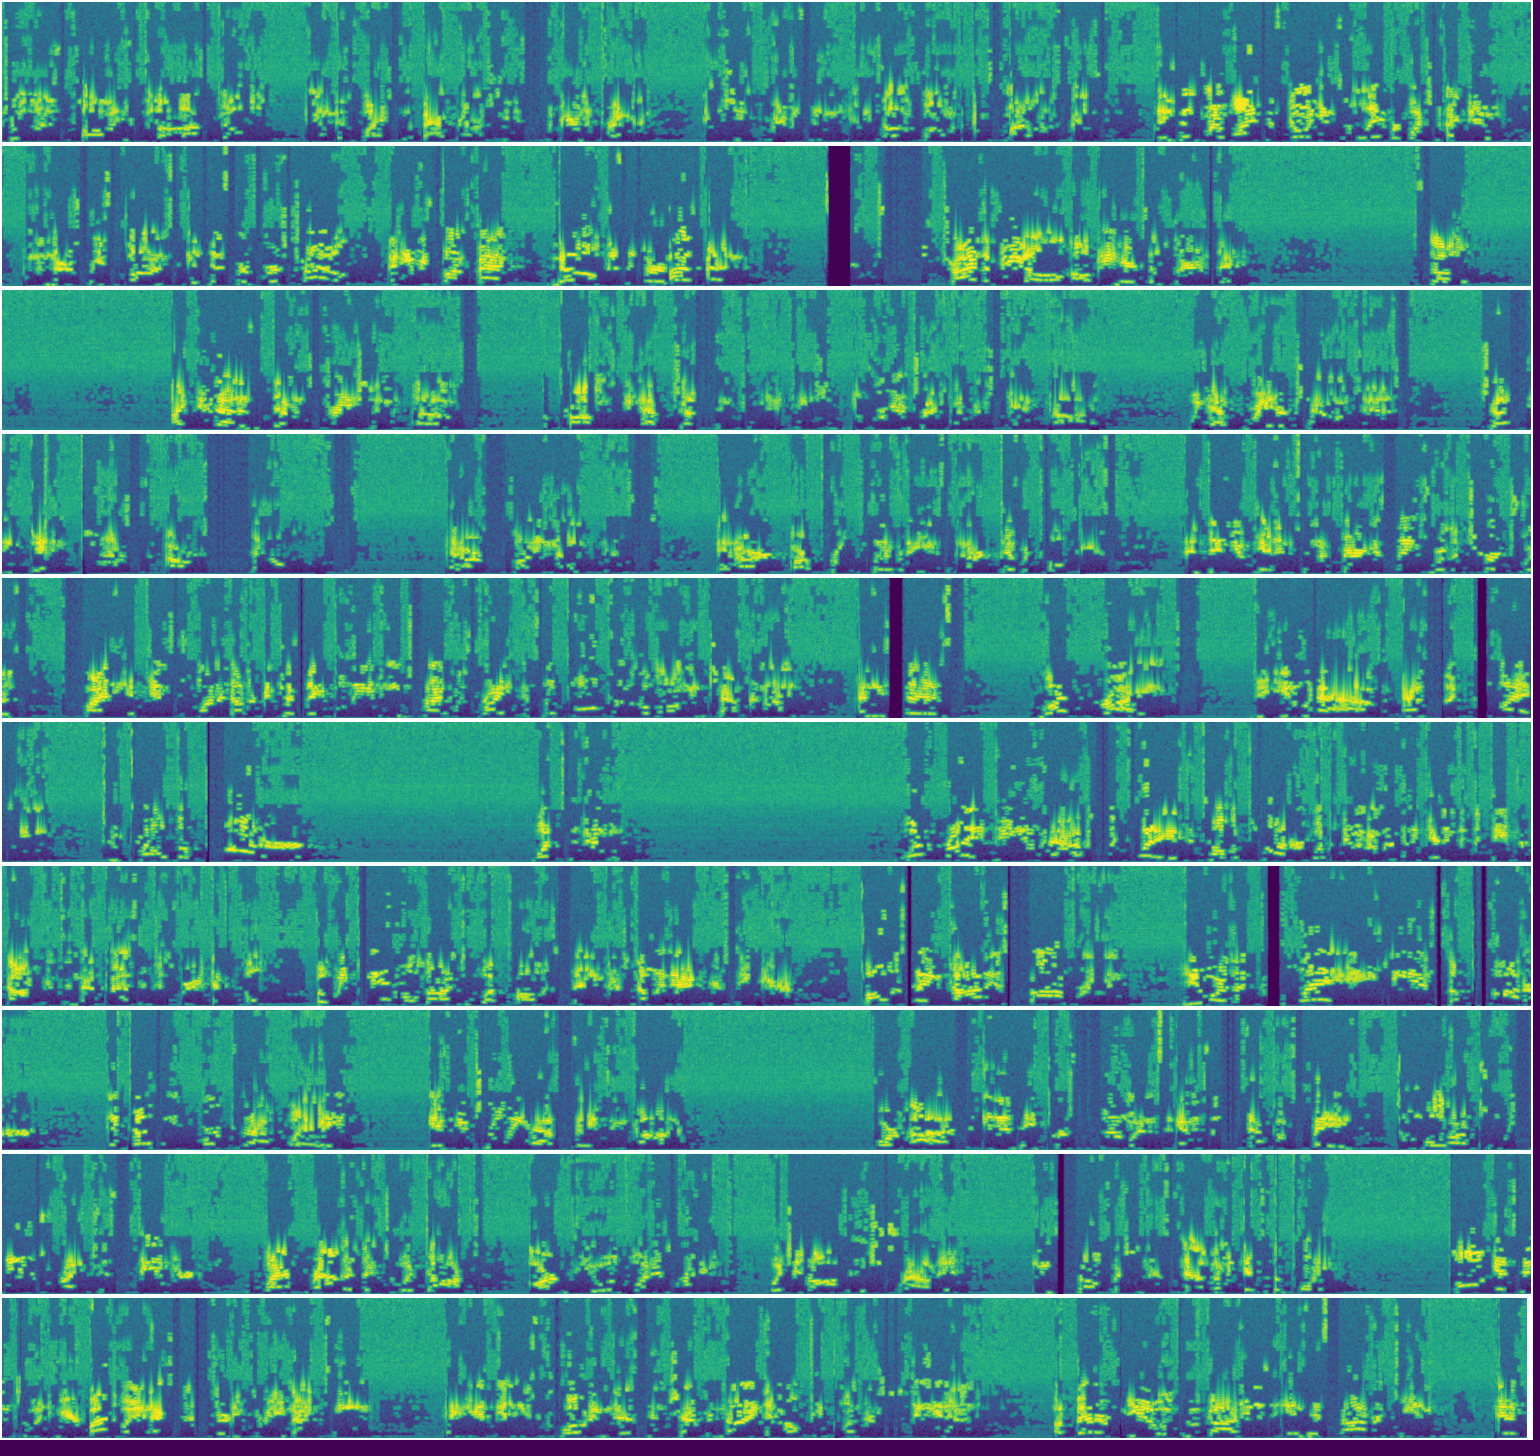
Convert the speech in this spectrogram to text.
individual is falling into the hospital, and his wife in the background, she's severely pregnant, and she's grimacing, and he's on the phone with a big smile on his face. And he says, My wife is going into labor, what should I do? And the nurse responds, Is this her first child? And he responds back, No, this is her husband. Try the veal, I'll be here till Thursday. So, I do that as a demonstration. challenge is just in getting past ourselves and our finiteness and our, our proclivities and our difficulties. And then you get into the various things where the church was fighting against one another because they believed each side was right. And so Paul comes along in chapter 9 and he says, What You are the clay, he is the potter. It doesn't work that way if you truly have faith in God. For us, it is a pursuance and it's a step of faith to hold on to his righteous standard rather than to adopt our view of what is right, which is often shrouded in selfishness. Now, let me get to the point. Paul gets into it here. By the way, Exodus 32. A better view of who God is in his sovereignty. And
